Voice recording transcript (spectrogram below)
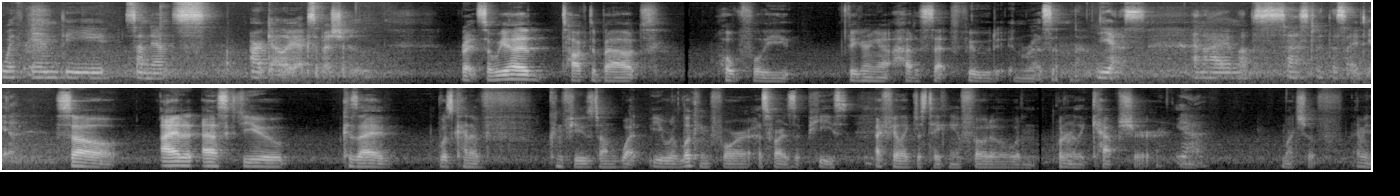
within the Sundance Art Gallery exhibition. Right. So we had talked about hopefully figuring out how to set food in resin. Yes, and I am obsessed with this idea. So I had asked you because I was kind of confused on what you were looking for as far as a piece. I feel like just taking a photo wouldn't wouldn't really capture you Yeah. know, much of. I mean,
